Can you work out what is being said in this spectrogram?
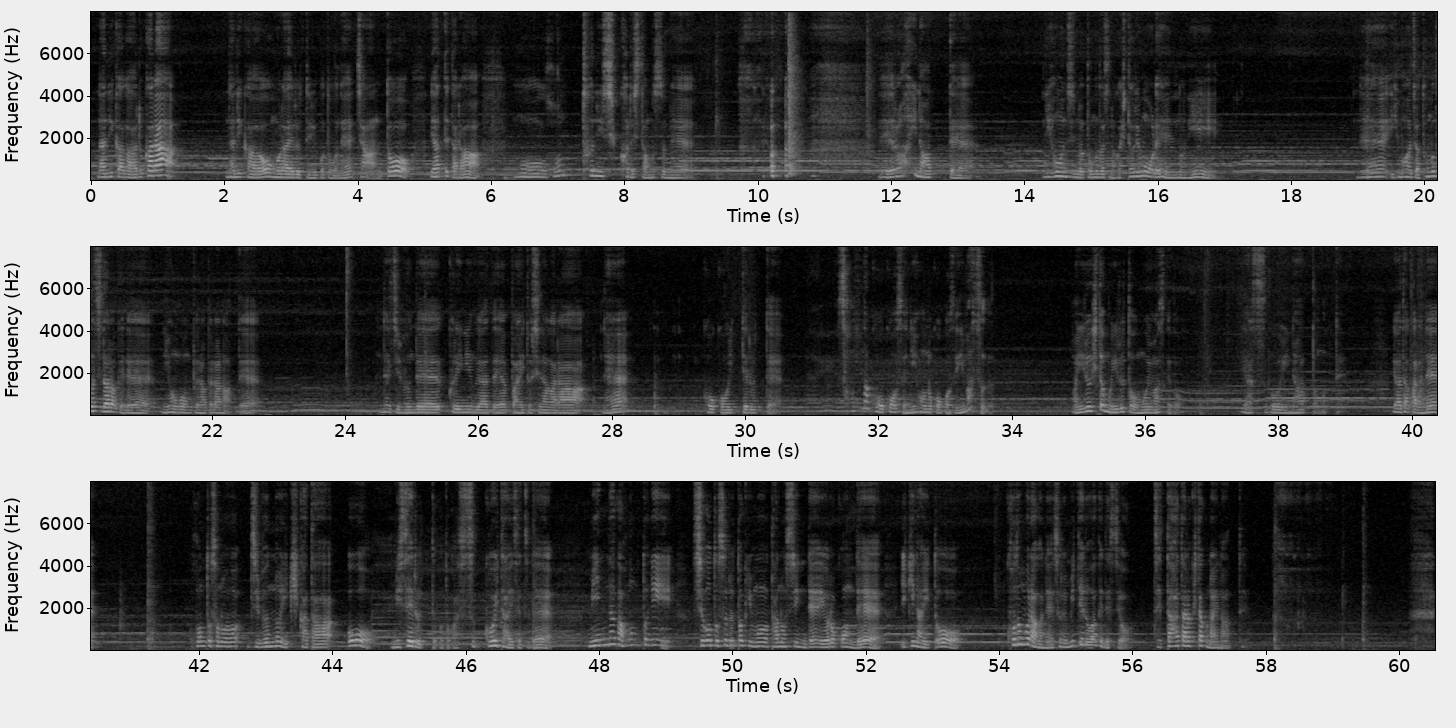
何かがあるから何かをもらえるっていうことをねちゃんとやってたらもう本当にしっかりした娘。偉いなって。日本人の友達なんか一人もおれへんのに。ね今じゃ友達だらけで日本語もペラペラなって。で自分でクリーニング屋でバイトしながらね高校行ってるって。そんな高校生日本の高校生います、まあ、いる人もいると思いますけど。いやすごいなと思って。いやだからね本当その自分の生き方を見せるってことがすっごい大切で。みんなが本当に仕事する時も楽しんで喜んで生きないと子供らがねそれ見てるわけですよ。絶対働きたくないなって。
